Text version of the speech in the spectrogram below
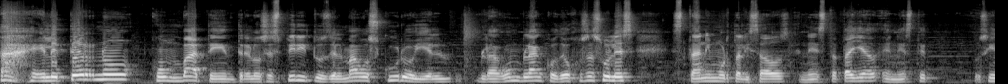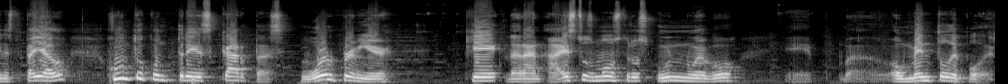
Ah, el eterno combate entre los espíritus del mago oscuro y el dragón blanco de ojos azules están inmortalizados en esta talla, en este sí, en este tallado, junto con tres cartas World Premiere que darán a estos monstruos un nuevo eh, aumento de poder.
